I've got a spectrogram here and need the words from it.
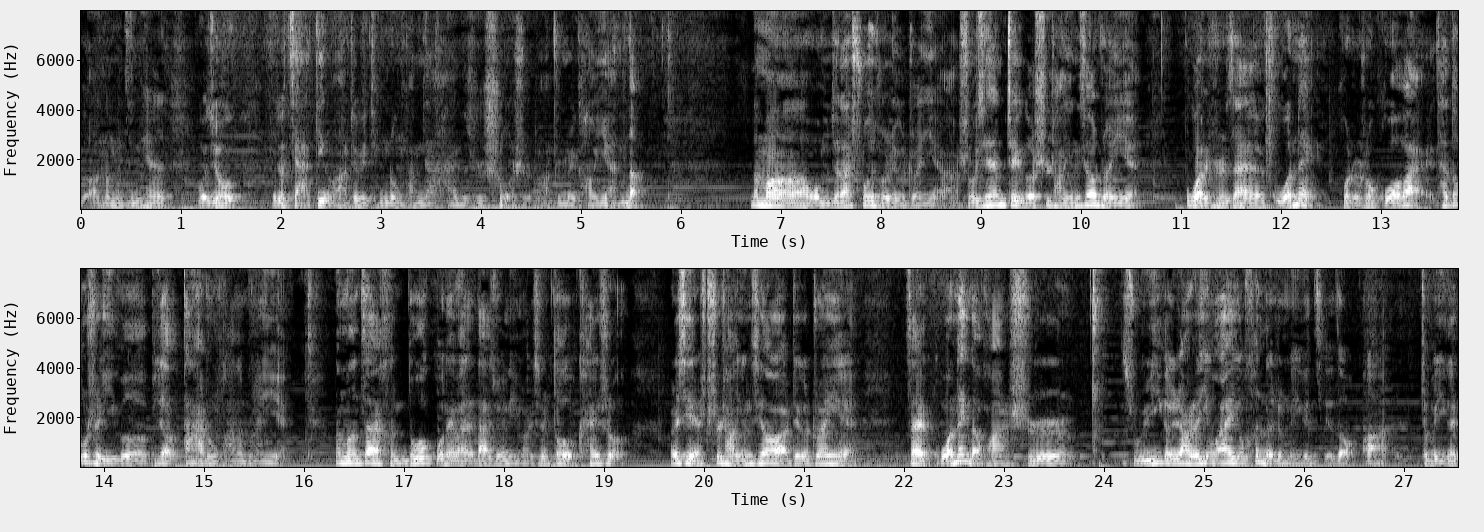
择。那么今天我就我就假定啊，这位听众他们家孩子是硕士啊，准备考研的。那么我们就来说一说这个专业啊。首先，这个市场营销专业，不管是在国内或者说国外，它都是一个比较大众化的专业。那么在很多国内外的大学里面，其实都有开设。而且市场营销啊这个专业，在国内的话是属于一个让人又爱又恨的这么一个节奏啊，这么一个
